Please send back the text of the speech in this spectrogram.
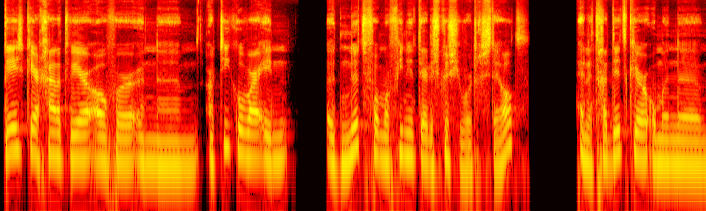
Deze keer gaat het weer over een ehm, artikel waarin het nut van morfine ter discussie wordt gesteld. En het gaat dit keer om een ehm,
